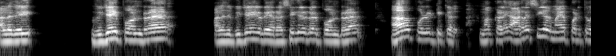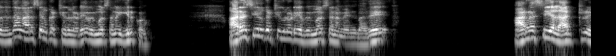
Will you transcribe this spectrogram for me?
அல்லது விஜய் போன்ற அல்லது விஜயுடைய ரசிகர்கள் போன்ற அ பொலிட்டிக்கல் மக்களை அரசியல் மயப்படுத்துவதில் தான் அரசியல் கட்சிகளுடைய விமர்சனம் இருக்கணும். அரசியல் கட்சிகளுடைய விமர்சனம் என்பது அரசியல் அற்று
